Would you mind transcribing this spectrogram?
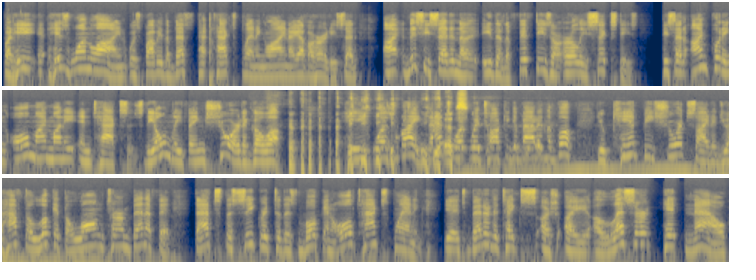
But he his one line was probably the best ta- tax planning line I ever heard. He said, "I." This he said in the either the 50s or early 60s. He said, "I'm putting all my money in taxes. The only thing sure to go up." he was right. That's yes. what we're talking about in the book. You can't be short-sighted. You have to look at the long-term benefit. That's the secret to this book and all tax planning. Yeah, it's better to take a, a, a lesser hit now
